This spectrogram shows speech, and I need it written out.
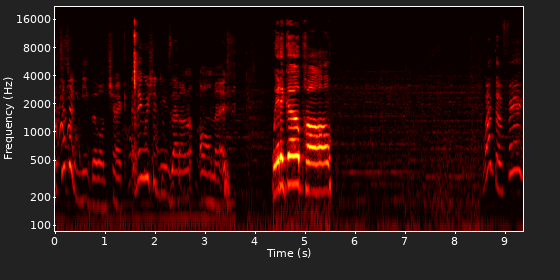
It's such a neat little trick. I think we should use that on all men. Way to go, Paul. What the frick?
